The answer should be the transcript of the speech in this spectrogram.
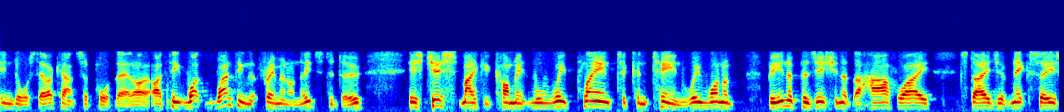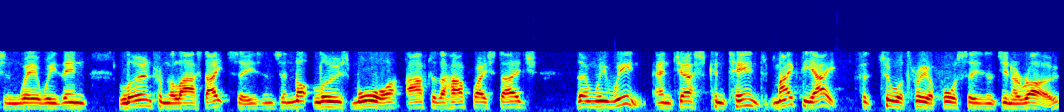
endorse that. I can't support that. I, I think what one thing that Fremantle needs to do is just make a comment. Well, we plan to contend. We want to be in a position at the halfway stage of next season where we then learn from the last eight seasons and not lose more after the halfway stage than we win and just contend. Make the eight for two or three or four seasons in a row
